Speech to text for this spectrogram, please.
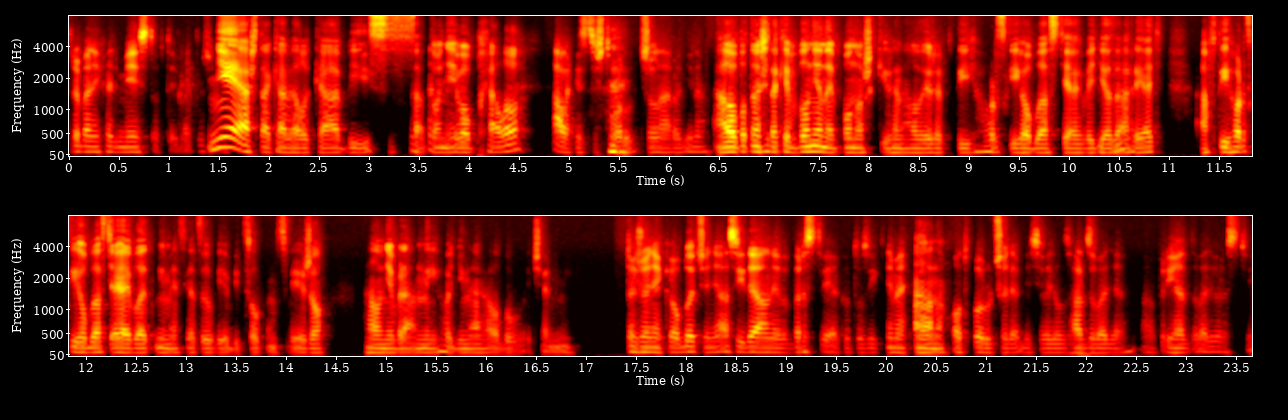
treba nechať miesto v tej batožine. Nie až taká veľká, aby sa to nevobchalo. Ale keď ste štvorčlená rodina. Ale potom ešte také vlnené ponožky, že naozaj, že v tých horských oblastiach vedia mm-hmm. zahriať. A v tých horských oblastiach aj v letných mesiacoch vie byť celkom sviežo, hlavne v ranných hodinách alebo v večerných. Takže nejaké oblečenie, asi ideálne v vrstvy, ako to zvykneme Áno. odporúčať, aby si vedel zhadzovať a, a prihadzovať vrstvy.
